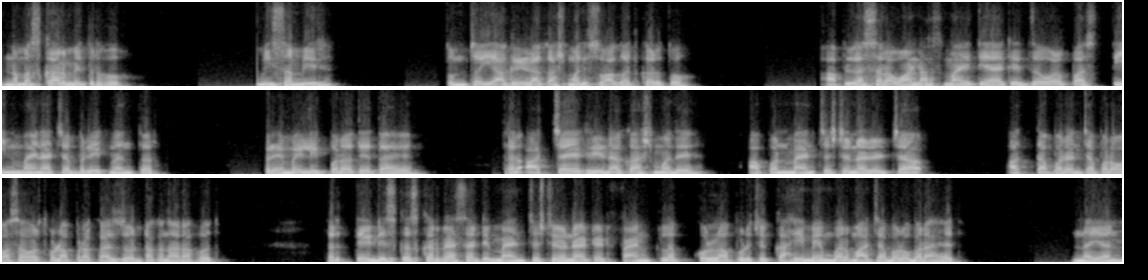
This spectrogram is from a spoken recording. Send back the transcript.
नमस्कार मित्र हो. मी समीर तुमचं या क्रीडाकास्टमध्ये स्वागत करतो. आपल्या सर्वांनाच माहिती आहे की जवळपास तीन महिन्याच्या ब्रेक नंतर प्रीमियर लीग परत येत आहे. तर आजच्या या क्रीडाकास्टमध्ये आपण मँचेस्टर युनायटेडच्या आत्तापर्यंतच्या प्रवासावर थोडा प्रकाश जोड टाकणार आहोत. तर ते डिस्कस करण्यासाठी मँचेस्टर युनायटेड फॅन क्लब कोल्हापूरचे काही मेंबर माझ्याबरोबर आहेत. नयन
